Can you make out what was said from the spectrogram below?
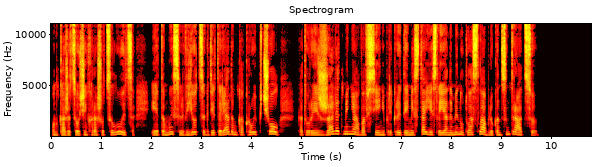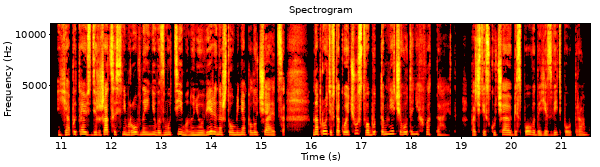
Он, кажется, очень хорошо целуется, и эта мысль вьется где-то рядом, как рой пчел, которые изжалят меня во все неприкрытые места, если я на минуту ослаблю концентрацию. Я пытаюсь держаться с ним ровно и невозмутимо, но не уверена, что у меня получается. Напротив, такое чувство, будто мне чего-то не хватает. Почти скучаю без повода язвить по утрам.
